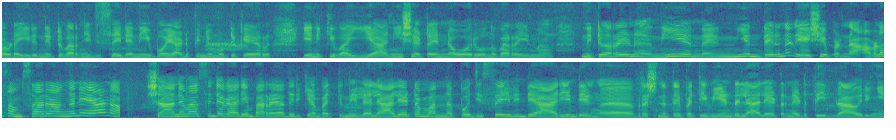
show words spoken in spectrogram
അവിടെ ഇരുന്നിട്ട് പറഞ്ഞ് ജിസയിലെ നീ പോയി അടുപ്പിന്റെ മുട്ടി കയറ്. എനിക്ക് വയ്യ അനീഷേട്ട എന്നെ ഓരോന്ന് പറയുന്നു. എന്നിട്ട് പറയണ് നീ നീ എന്തായിരുന്നു ദേഷ്യപ്പെടണ? അവളെ സംസാരം അങ്ങനെയാണ്. ഷാനവാസിന്റെ കാര്യം പറയാതിരിക്കാൻ പറ്റുന്നില്ല. ലാലേട്ടൻ വന്നപ്പോൾ ജിസൈലിന്റെ ആര്യന്റെ പ്രശ്നത്തെ പറ്റി വീണ്ടും ലാലേട്ടൻ എടുത്തിടാൻ ഒരുങ്ങി.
